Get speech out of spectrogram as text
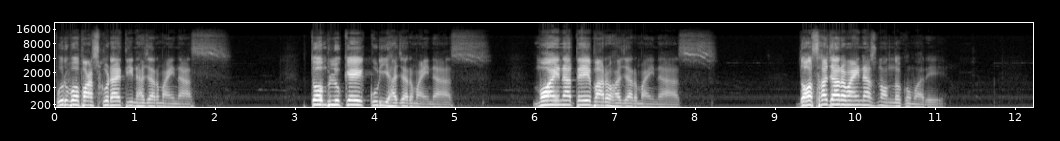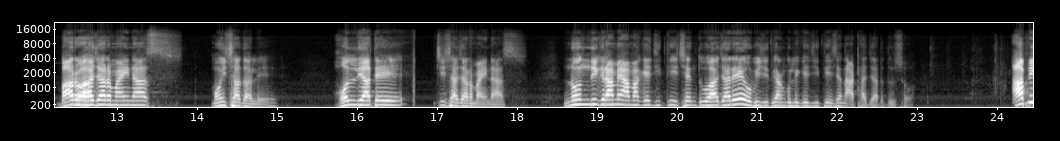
পূর্ব পাঁশকুড়ায় তিন হাজার মাইনাস। তমলুকে কুড়ি হাজার মাইনাস। ময়নাতে বারো হাজার মাইনাস। দশ হাজার মাইনাস নন্দকুমারে। বারো হাজার মাইনাস মহিষাদলে। হলদিয়াতে পঁচিশ হাজার মাইনাস। নন্দীগ্রামে আমাকে জিতিয়েছেন দু হাজারে অভিজিৎ গাঙ্গুলিকে জিতিয়েছেন আট হাজার দুশো। আপনি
